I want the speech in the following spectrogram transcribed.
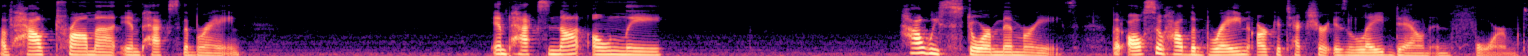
of how trauma impacts the brain impacts not only how we store memories, but also how the brain architecture is laid down and formed.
